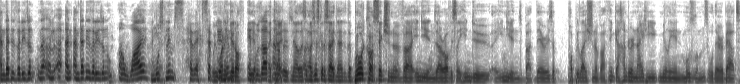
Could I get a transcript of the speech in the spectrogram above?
and that is the reason uh, and, and that is the reason uh, why okay. muslims have accepted we want to get off in yep. gujarat okay. and others now i was just going to say that the broad cross section of uh, indians are obviously hindu uh, indians but there is a population of i think 180 million muslims or thereabouts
